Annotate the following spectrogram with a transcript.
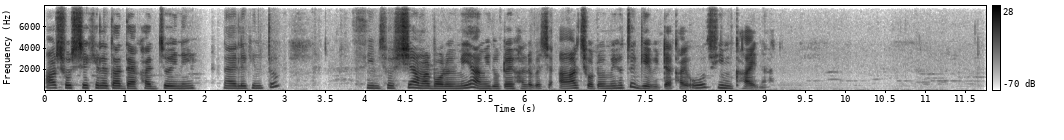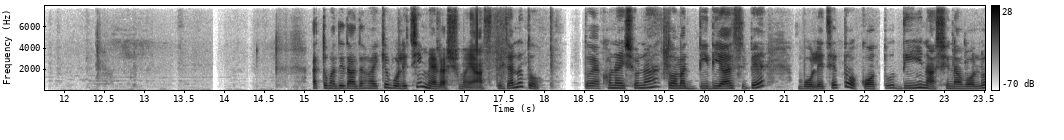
আর সর্ষে খেলে তো আর দেখার জয় নেই। নাহলে কিন্তু সিম সর্ষে আমার বড় মেয়ে, আমি দুটোই ভালোবাসি। আর ছোটো মেয়ে হচ্ছে গ্রেভিটা খায়, ও সিম খায় না। আর তোমাদের দাদাভাইকে বলেছি মেলার সময় আসতে, জানো তো? তো এখন এসো না। তো আমার দিদি আসবে। বলেছে তো, কত দিন আসে না বলো।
